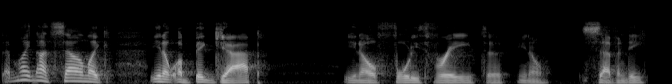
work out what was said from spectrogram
That might not sound like, you know, a big gap, you know, 43 to, you know, 70.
